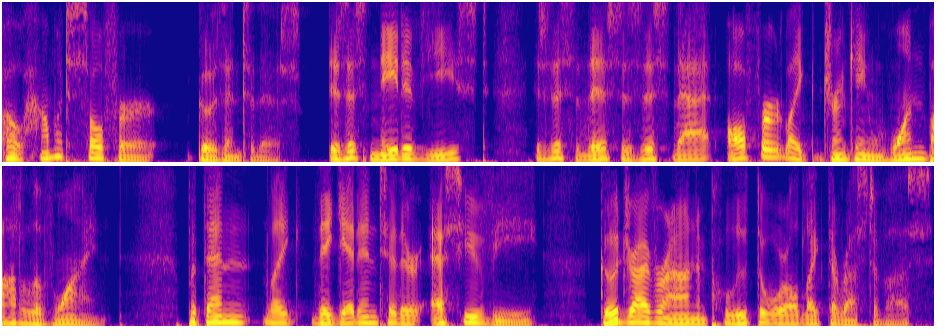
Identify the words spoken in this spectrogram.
"Oh, how much sulfur goes into this? Is this native yeast? Is this this? Is this that?" All for like drinking one bottle of wine. But then, like, they get into their SUV, go drive around and pollute the world like the rest of us.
